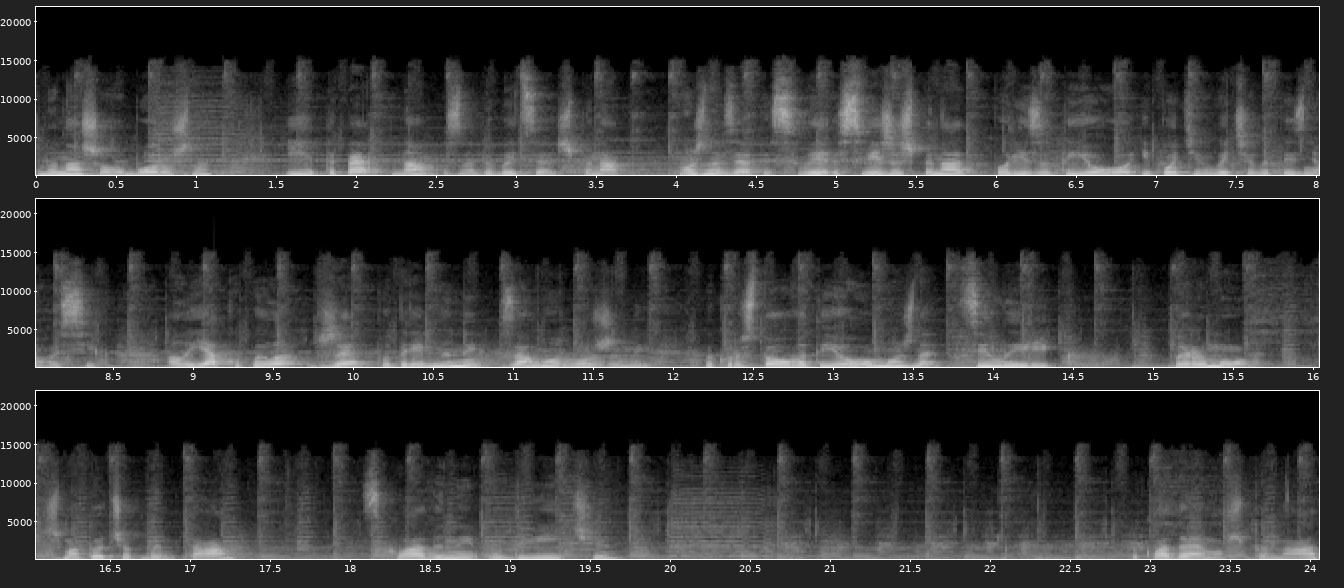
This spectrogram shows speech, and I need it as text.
до нашого борошна, і тепер нам знадобиться шпинат. Можна взяти свіжий шпинат, порізати його і потім вичавити з нього сік. Але я купила вже подрібнений заморожений. Використовувати його можна цілий рік. Беремо шматочок бинта, складений удвічі, викладаємо шпинат,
